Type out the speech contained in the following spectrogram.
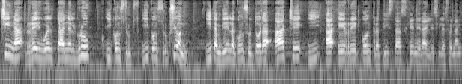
China Railway Tunnel Group, y, y Construcción y también la consultora HIAR Contratistas Generales. Si les suenan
